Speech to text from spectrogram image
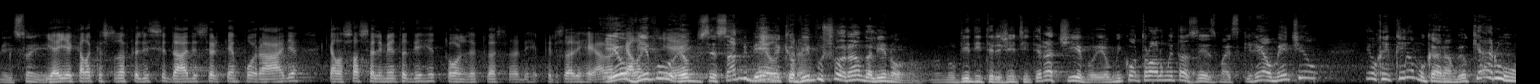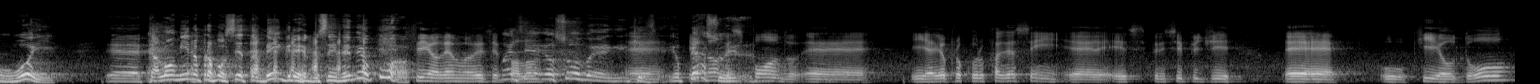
É isso aí. E aí aquela questão da felicidade ser temporária, que ela só se alimenta de retornos, a felicidade, felicidade real. É eu vivo, é eu, você sabe bem, né, que eu vivo chorando ali no, no Vida Inteligente Interativo, eu me controlo muitas vezes, mas que realmente eu, eu reclamo, caramba, eu quero um oi. É, calomina para você também, Grego, você entendeu? Pô, Sim, eu lembro que você mas falou. eu sou, é, eu peço... Eu não respondo, é, e aí eu procuro fazer assim, é, esse princípio de é, o que eu dou,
